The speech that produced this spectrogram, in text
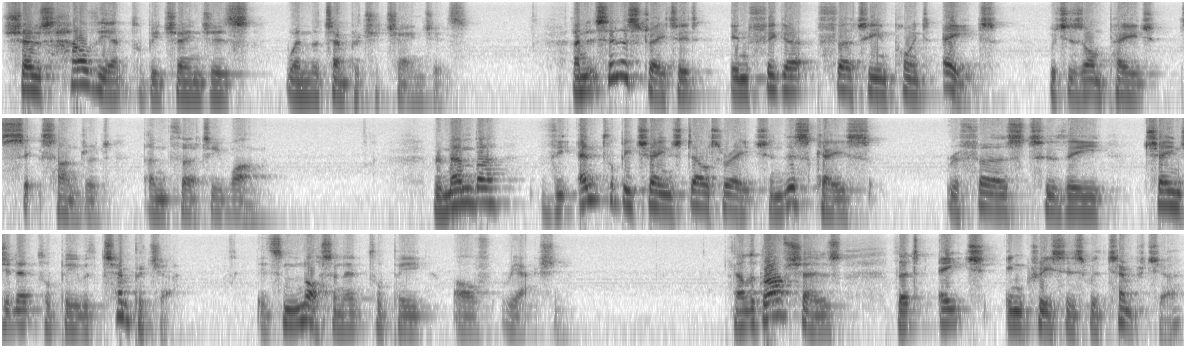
shows how the enthalpy changes when the temperature changes. And it's illustrated in figure 13.8, which is on page 631. Remember, the enthalpy change delta H in this case refers to the change in enthalpy with temperature. It's not an enthalpy of reaction. Now the graph shows that H increases with temperature,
